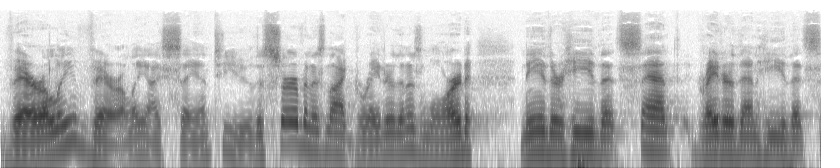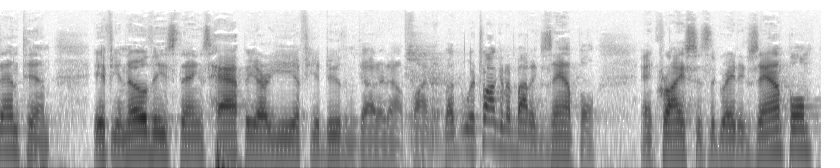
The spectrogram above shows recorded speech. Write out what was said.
Verily, verily, I say unto you, the servant is not greater than his Lord, neither he that sent greater than he that sent him. If you know these things, happy are ye if you do them. Got it out finally. But we're talking about example and Christ is the great example.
